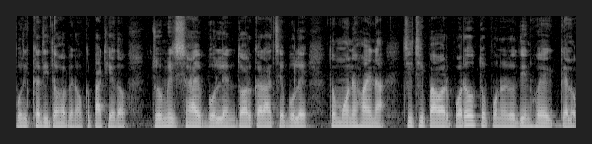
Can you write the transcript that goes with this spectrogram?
পরীক্ষা দিতে হবে না, ওকে পাঠিয়ে দাও। জমির সাহেব বললেন, দরকার আছে বলে তো মনে হয় না। চিঠি পাওয়ার পরেও তো পনেরো দিন হয়ে গেল।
